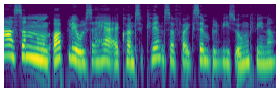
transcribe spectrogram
har sådan nogle oplevelser her af konsekvenser for eksempelvis unge kvinder?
